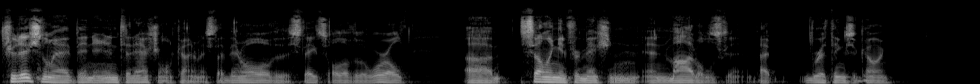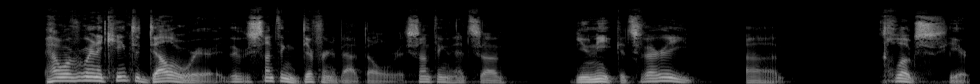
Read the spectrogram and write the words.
traditionally, I've been an international economist. I've been all over the states, all over the world, uh, selling information and models about where things are going. However, when I came to Delaware, there was something different about Delaware, something that's uh, unique. It's very uh, close here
